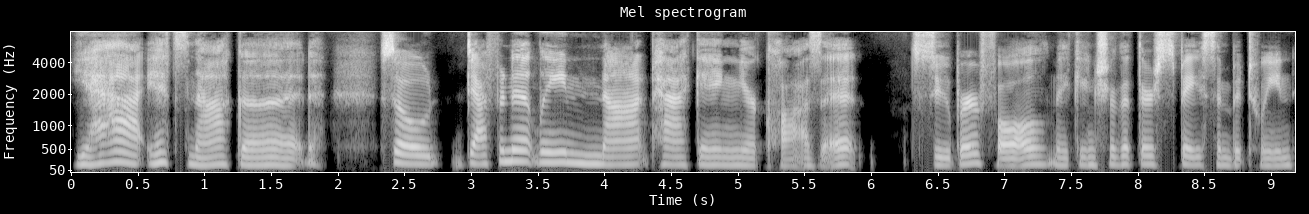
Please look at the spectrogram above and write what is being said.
Yeah, it's not good. So, definitely not packing your closet super full, making sure that there's space in between.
